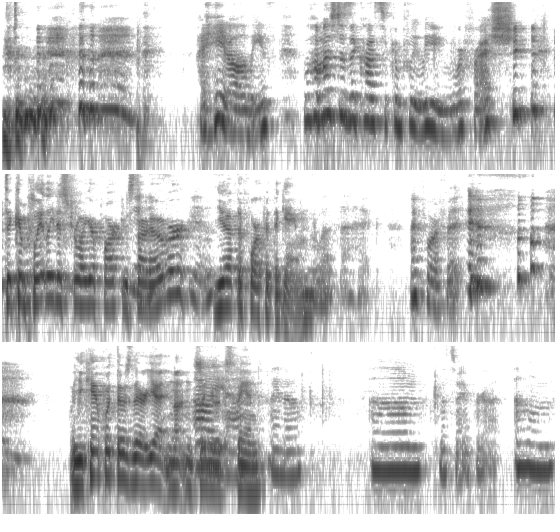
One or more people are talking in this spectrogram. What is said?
I hate all of these. Well, how much does it cost to completely refresh? To completely destroy your park and start Yes, over, yes. you have to forfeit the game. what the heck? I forfeit. Well, you can't put those there yet, not until Oh, you yeah, expand. I know. Um, that's right. I forgot. Um.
